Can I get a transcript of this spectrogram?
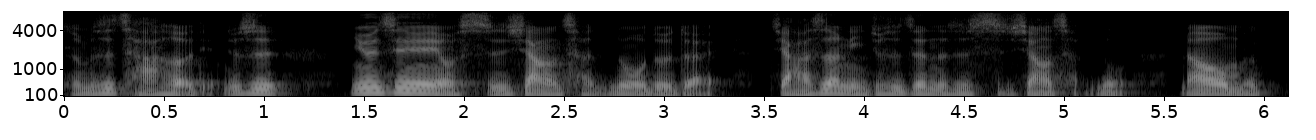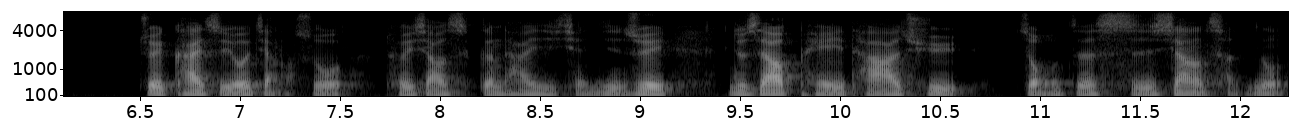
什么是查核点？就是因为这边有十项承诺，对不对？假设你就是真的是十项承诺，然后我们最开始有讲说推销是跟他一起前进，所以你就是要陪他去走这十项承诺，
